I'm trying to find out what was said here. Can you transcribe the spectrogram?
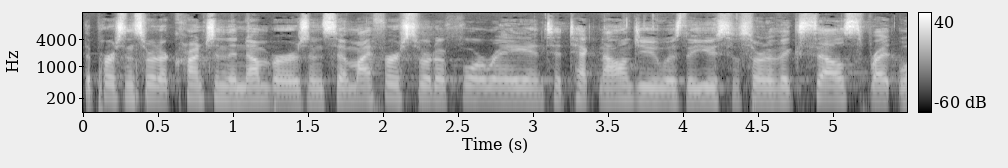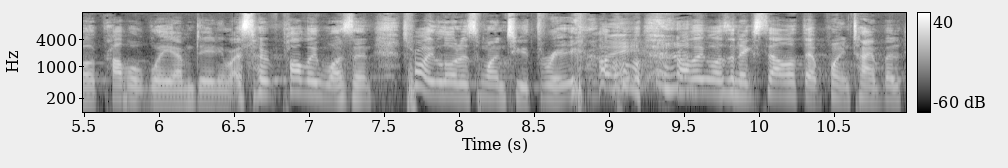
the person sort of crunching the numbers. And so my first sort of foray into technology was the use of sort of Excel spread. Well, probably I'm dating myself. It probably wasn't. It's probably Lotus 123. Right. probably wasn't Excel at that point in time, but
